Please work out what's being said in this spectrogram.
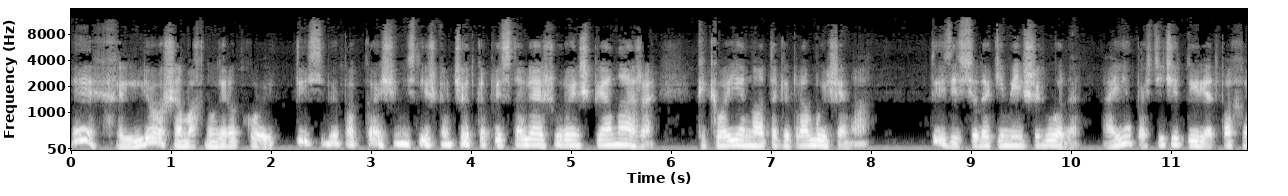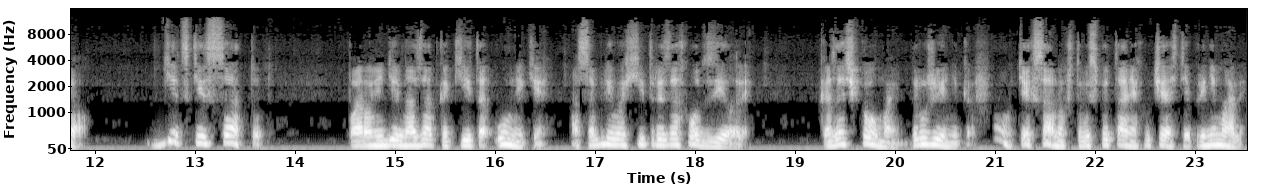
Эх, Леша, махнул рукой, ты себе пока еще не слишком четко представляешь уровень шпионажа, как военного, так и промышленного. Ты здесь все-таки меньше года, а я почти четыре отпахал. Детский сад тут. Пару недель назад какие-то умники особливо хитрый заход сделали. Казачков моих, дружинников, ну, тех самых, что в испытаниях участие принимали,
